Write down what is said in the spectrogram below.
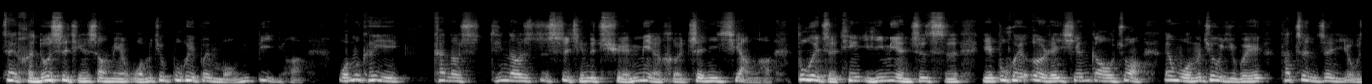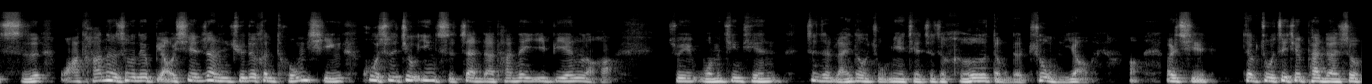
在很多事情上面，我们就不会被蒙蔽，哈，我们可以。看到事听到事情的全面和真相啊，不会只听一面之词，也不会恶人先告状，哎，我们就以为他振振有词，哇，他那时候那个表现让人觉得很同情，或是就因此站在他那一边了哈。所以，我们今天真的来到主面前，这是何等的重要啊！而且在做这些判断的时候，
